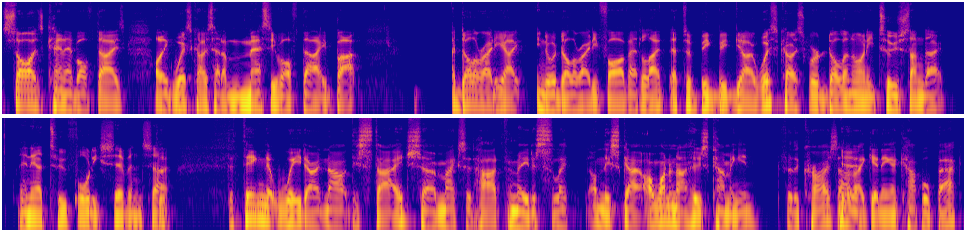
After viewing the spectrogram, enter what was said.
sides can have off days. I think West Coast had a massive off day, but a dollar eighty-eight into a dollar eighty-five Adelaide. That's a big, big go. West Coast were a dollar ninety-two Sunday. They're now two forty-seven. So The thing that we don't know at this stage, so it makes it hard for me to select on this go. I want to know who's coming in for the Crows. Are Yeah. they getting a couple back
